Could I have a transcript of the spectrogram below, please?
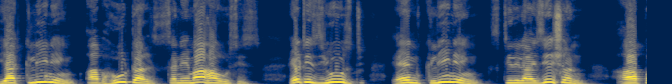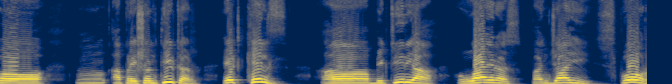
या cleaning of hotels, cinema houses. It is used in cleaning, sterilization of uh, mm, operation theater. It kills uh, bacteria, virus, fungi spore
